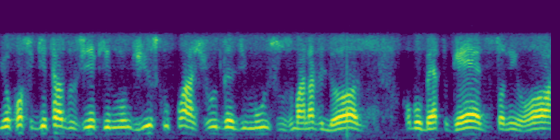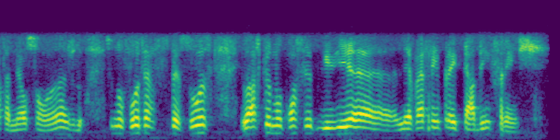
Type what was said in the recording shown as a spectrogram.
e eu consegui traduzir aquilo num disco com a ajuda de músicos maravilhosos, como Beto Guedes, Toninho Horta, Nelson Ângelo. Se não fossem essas pessoas, eu acho que eu não conseguiria levar essa empreitada em frente.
